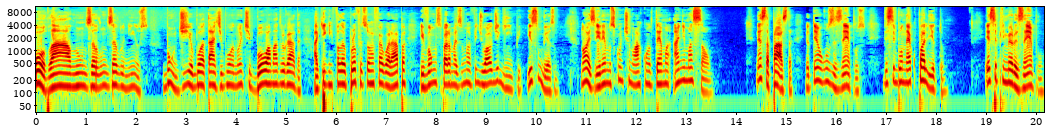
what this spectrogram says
Olá, alunos, alunos aluninhos. Bom dia, boa tarde, boa noite, boa madrugada. Aqui quem fala é o professor Rafael Guarapa e vamos para mais uma videoaula de GIMP. Isso mesmo. Nós iremos continuar com o tema animação. Nesta pasta, eu tenho alguns exemplos desse boneco palito. Esse primeiro exemplo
